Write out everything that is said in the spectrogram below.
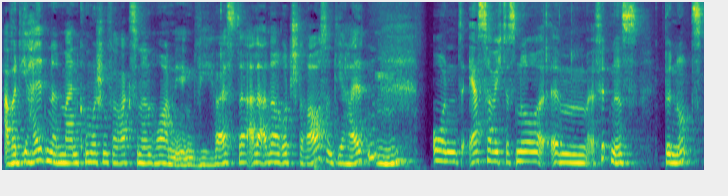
Aber die halten in meinen komischen, verwachsenen Ohren irgendwie, weißt du? Alle anderen rutschen raus und die halten. Mhm. Und erst habe ich das nur im Fitness benutzt.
